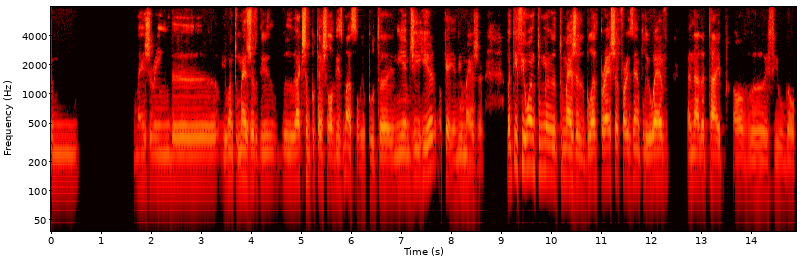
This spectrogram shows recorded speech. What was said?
um, measuring the, you want to measure the, the, action potential of this muscle, you put an EMG here, okay, and you measure. But if you want to, to measure the blood pressure, for example, you have another type of, uh, if you go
